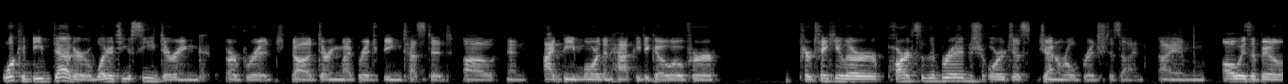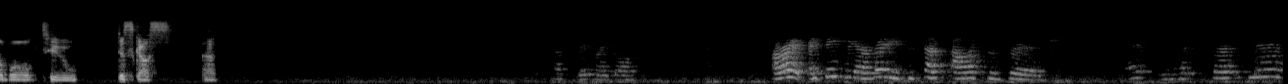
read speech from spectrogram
what could be better? What did you see during our bridge, uh, during my bridge being tested? Uh, and I'd be more than happy to go over particular parts of the bridge or just general bridge design. I am always available to discuss that. That's great, Michael. All right, I think we are ready to test Alex's bridge. So I'm gonna hit start here.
